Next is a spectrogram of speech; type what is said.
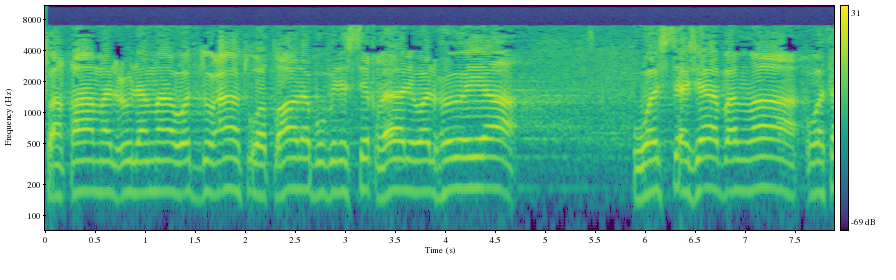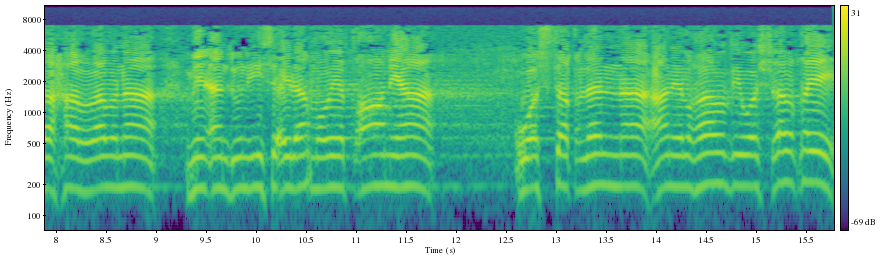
فقام العلماء والدعاة وطالبوا بالاستقلال والحرية. واستجاب الله وتحررنا من اندونيسيا إلى موريطانيا واستقللنا عن الغرب والشرق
